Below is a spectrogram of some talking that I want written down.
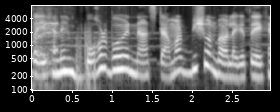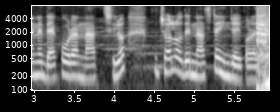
তো এখানে বর বউয়ের নাচটা আমার ভীষণ ভালো লাগে। তো এখানে দেখো ওরা নাচছিল। তো চলো ওদের নাচটা এনজয় করা যায়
